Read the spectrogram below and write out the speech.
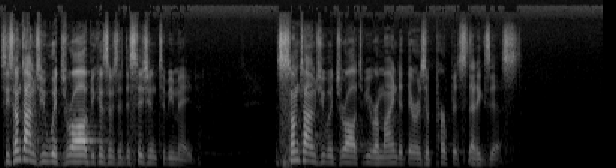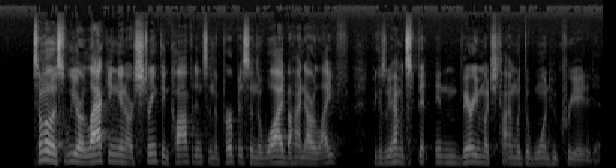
See, sometimes you withdraw because there's a decision to be made. Sometimes you withdraw to be reminded there is a purpose that exists. Some of us, we are lacking in our strength and confidence in the purpose and the why behind our life because we haven't spent in very much time with the one who created it.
